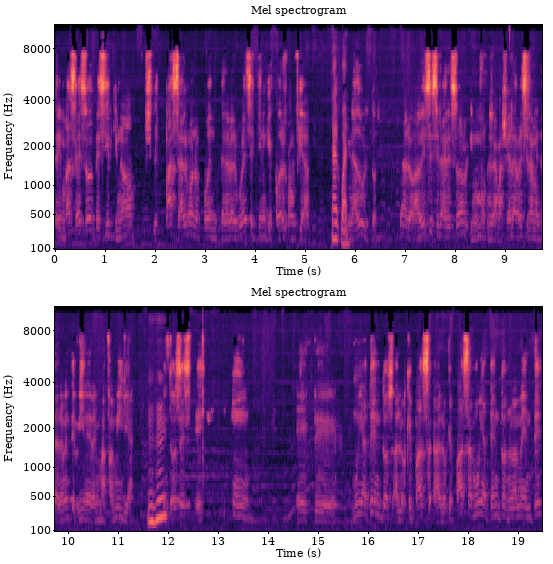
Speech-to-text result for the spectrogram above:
en base a eso, decir que no, si les pasa algo, no pueden tener vergüenza y tienen que poder confiar Tal cual. en adultos. Claro, a veces el agresor, y la mayoría de las veces lamentablemente, viene de la misma familia. Ujú. Entonces, es, eh, este, muy atentos a lo que pasa, a lo que pasa, muy atentos nuevamente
